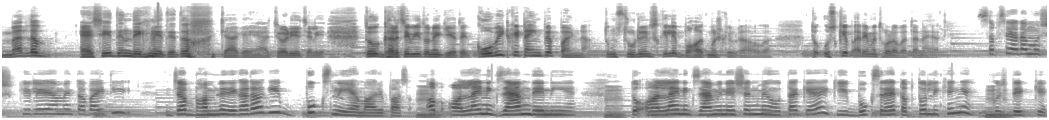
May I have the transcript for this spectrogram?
मतलब ऐसे दिन देखने थे तो क्या कहें यार छोड़िए चलिए। तो घर से भी तो नहीं किए थे। कोविड के टाइम पे पढ़ना तुम स्टूडेंट्स के लिए बहुत मुश्किल रहा होगा। तो उसके बारे में थोड़ा बताना यार। सबसे ज़्यादा मुश्किलें हमें तब आई थी जब हमने देखा था कि बुक्स नहीं है हमारे पास। हम्म। अब ऑनलाइन एग्ज़ाम देनी है। हम्म। तो ऑनलाइन एग्जामिनेशन में होता क्या है कि बुक्स रहे तब तो लिखेंगे हम्म। कुछ देख के।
